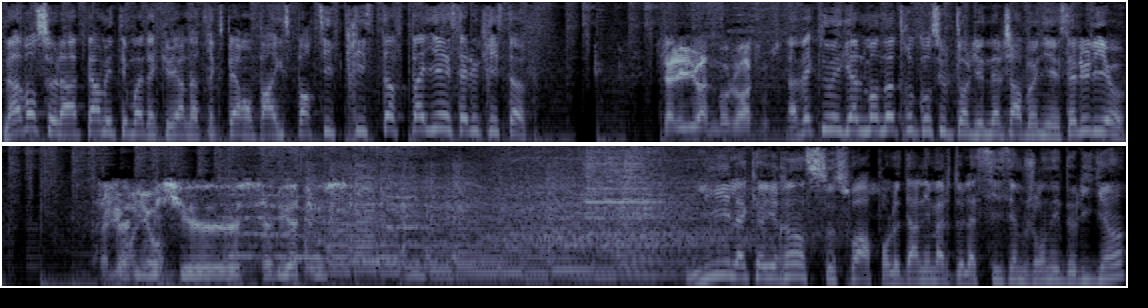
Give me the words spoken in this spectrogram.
Mais avant cela, permettez-moi d'accueillir notre expert en paris sportif Christophe Paillet. Salut Christophe. Salut Johan, bonjour à tous. Avec nous également notre consultant Lionel Charbonnier. Salut Lio. Salut, Salut messieurs, salut à tous. Lille accueille Reims ce soir pour le dernier match de la sixième journée de Ligue 1.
